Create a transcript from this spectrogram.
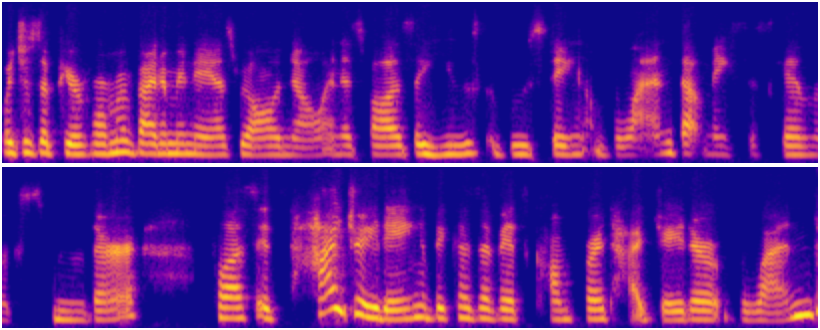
which is a pure form of vitamin A, as we all know, and as well as a youth boosting blend that makes the skin look smoother. Plus, it's hydrating because of its comfort hydrator blend.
